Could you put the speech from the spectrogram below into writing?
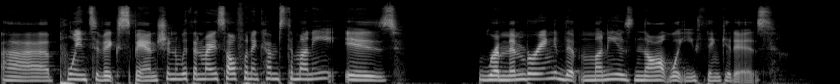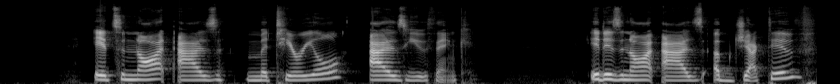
uh, points of expansion within myself when it comes to money is remembering that money is not what you think it is. It's not as material as you think it is not as objective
